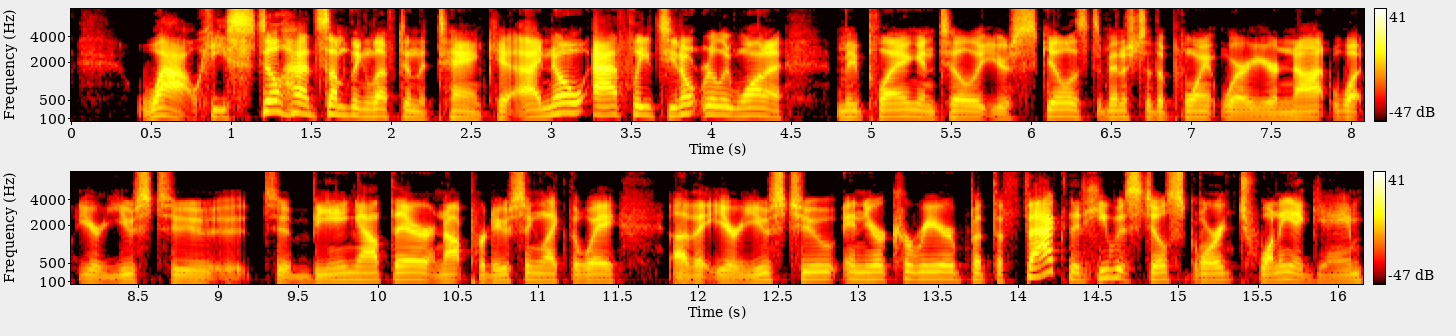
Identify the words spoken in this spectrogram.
wow, he still had something left in the tank. I know athletes, you don't really want to be playing until your skill is diminished to the point where you're not what you're used to to being out there, not producing like the way uh, that you're used to in your career. But the fact that he was still scoring 20 a game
